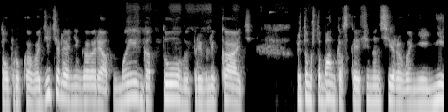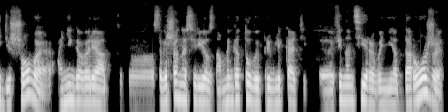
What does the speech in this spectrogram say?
топ-руководители, они говорят, мы готовы привлекать при том, что банковское финансирование не дешевое, они говорят э, совершенно серьезно, мы готовы привлекать э, финансирование дороже,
